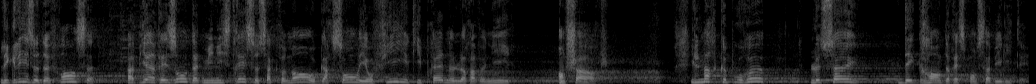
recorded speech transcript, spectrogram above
L'Église de France a bien raison d'administrer ce sacrement aux garçons et aux filles qui prennent leur avenir en charge. Il marque pour eux le seuil des grandes responsabilités.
